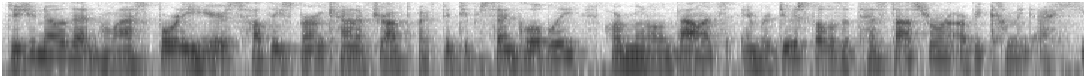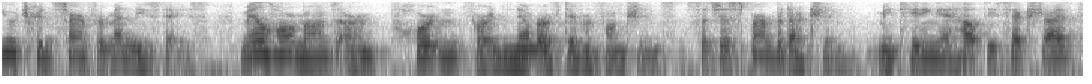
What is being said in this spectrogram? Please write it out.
Did you know that in the last 40 years, healthy sperm count have dropped by 50% globally? Hormonal imbalance and reduced levels of testosterone are becoming a huge concern for men these days. Male hormones are important for a number of different functions, such as sperm production, maintaining a healthy sex drive,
